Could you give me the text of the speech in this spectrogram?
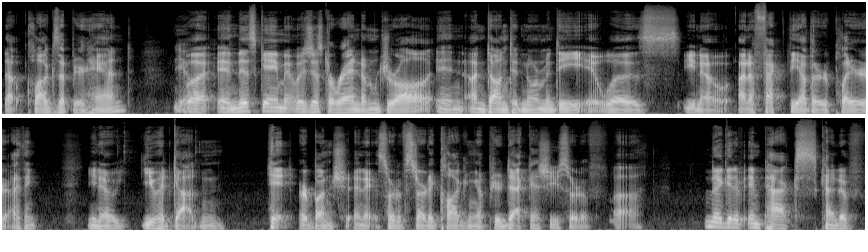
that clogs up your hand. Yeah. But in this game, it was just a random draw. In Undaunted Normandy, it was you know an effect the other player. I think you know you had gotten hit or bunch, and it sort of started clogging up your deck as you sort of uh, negative impacts kind of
